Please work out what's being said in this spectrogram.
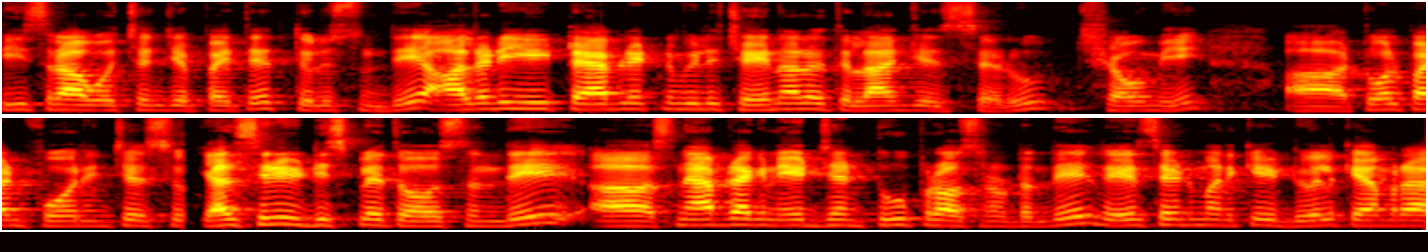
తీసుకురావచ్చు అని చెప్పి అయితే తెలుస్తుంది. ఆల్రెడీ ఈ ట్యాబ్లెట్ని వీళ్ళు చైనాలో అయితే లాంచ్ చేశారు Xiaomi twelve point four inches LCD డిస్ప్లేతో వస్తుంది. Snapdragon eight gen two processor ఉంటుంది. రేర్ సైడ్ మనకి dual camera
